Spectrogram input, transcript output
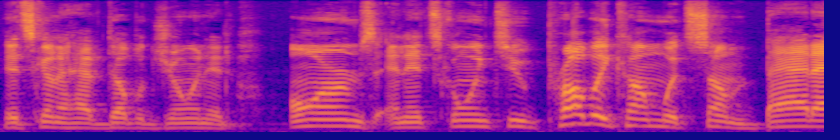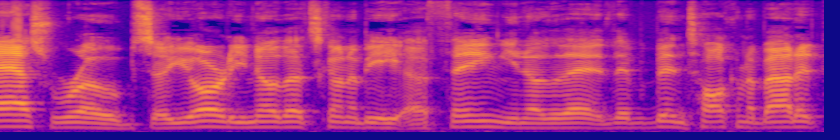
it's going to have double jointed arms, and it's going to probably come with some badass robes, so you already know that's going to be a thing. You know, they, they've been talking about it,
